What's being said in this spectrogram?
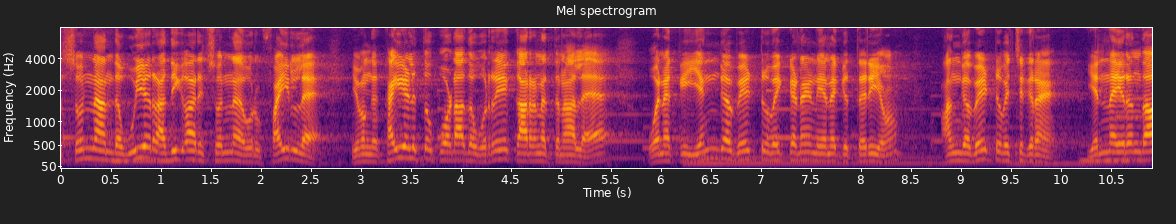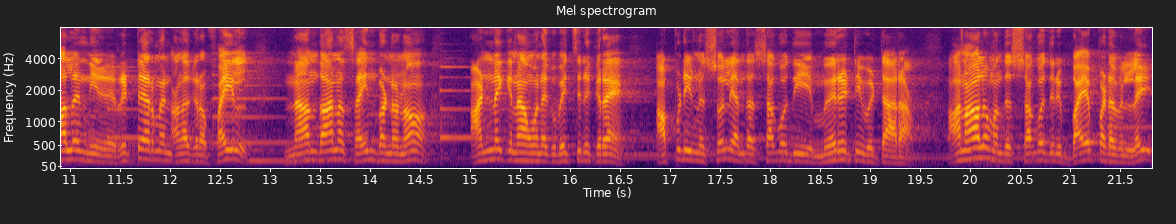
சொன்ன அந்த உயர் அதிகாரி சொன்ன ஒரு ஃபைலில் இவங்க கையெழுத்து போடாத ஒரே காரணத்தினால உனக்கு எங்கே வேட்டு வைக்கணும்னு எனக்கு தெரியும். அங்கே வேட்டு வச்சுக்கிறேன். என்ன இருந்தாலும் நீ ரிட்டையர்மெண்ட் ஆகிற ஃபைல் நான் தானே சைன் பண்ணணும். அன்னைக்கு நான் உனக்கு வச்சிருக்கிறேன். அப்படின்னு சொல்லி அந்த சகோதரியை மிரட்டி விட்டாராம். ஆனாலும் அந்த சகோதரி பயப்படவில்லை.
